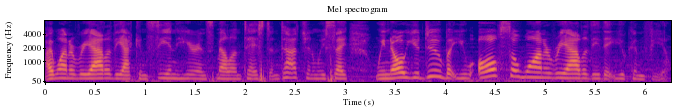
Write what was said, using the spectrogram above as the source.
I want a reality I can see and hear and smell and taste and touch. And we say, we know you do, but you also want a reality that you can feel.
